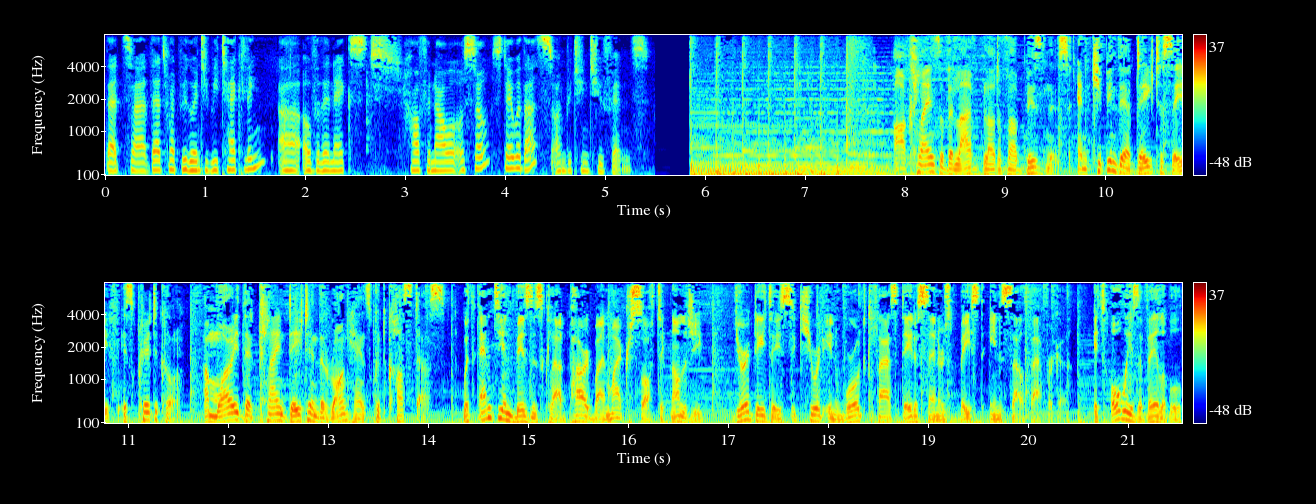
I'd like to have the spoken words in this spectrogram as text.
that's uh, that's what we're going to be tackling uh, over the next half an hour or so. Stay with us on Between Two Femmes. Our clients are the lifeblood of our business, and keeping their data safe is critical. I'm worried that client data in the wrong hands could cost us. With MTN Business Cloud powered by Microsoft technology, your data is secured in world-class data centers based in South Africa. It's always available,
